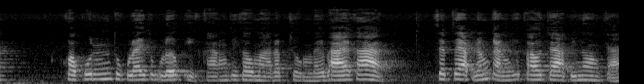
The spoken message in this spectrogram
ขอบคุณทุกไลค์ทุกเลิฟอีกครั้งที่เข้ามารับชมบายบายค่ะแซ่บๆน้ำกันคือเก้าจ้าพี่น้องจ้า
